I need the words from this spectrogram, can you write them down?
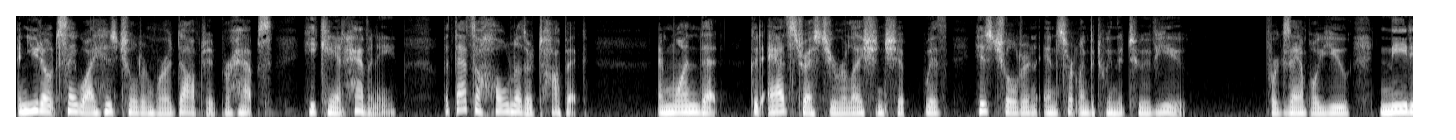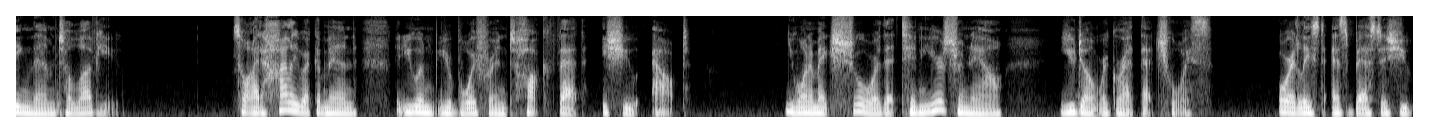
and you don't say why his children were adopted. Perhaps he can't have any. But that's a whole nother topic, and one that could add stress to your relationship with his children and certainly between the two of you. For example, you needing them to love you. So I'd highly recommend that you and your boyfriend talk that issue out. You want to make sure that 10 years from now, you don't regret that choice, or at least as best as you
